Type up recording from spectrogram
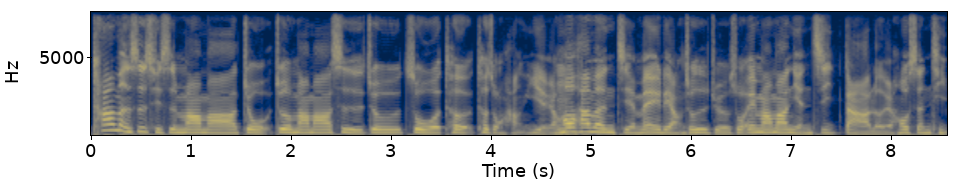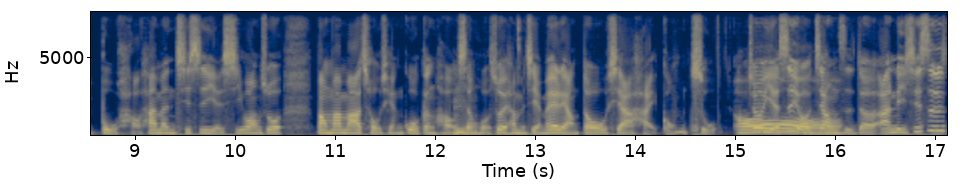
他们是其实妈妈就就是妈妈是就做特特种行业，然后她们姐妹俩就是觉得说，哎，妈妈年纪大了，然后身体不好，她们其实也希望说帮妈妈筹钱过更好的生活，所以她们姐妹俩都下海工作，就也是有这样子的案例。其实。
